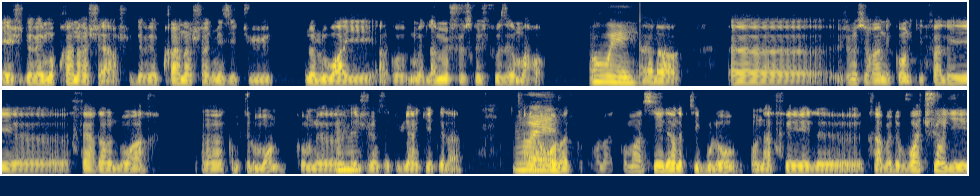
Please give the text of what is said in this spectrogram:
Et je devais me prendre en charge. Je devais prendre en charge mes études, le loyer, encore, la même chose que je faisais au Maroc. Oui. Alors, euh, je me suis rendu compte qu'il fallait euh, faire dans le noir, hein, comme tout le monde, comme le, mm -hmm. les jeunes étudiants qui étaient là. Oui. Alors, on a, on a commencé dans le petit boulot. On a fait le travail de voiturier.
